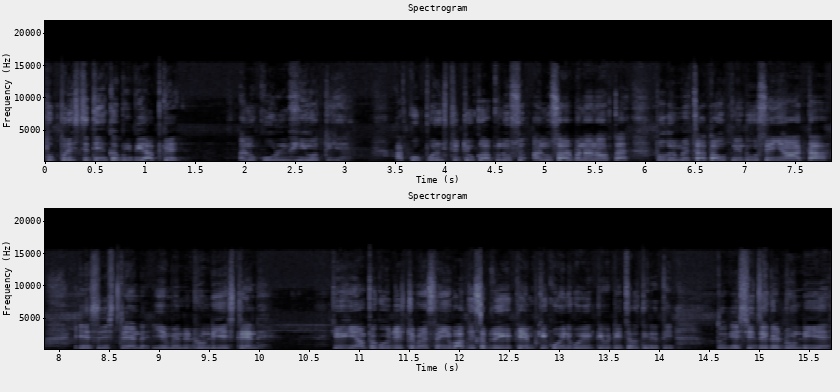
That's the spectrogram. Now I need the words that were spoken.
तो परिस्थितियाँ कभी भी आपके अनुकूल नहीं होती है। आपको परिस्थितियों को अपने, अनुसार बनाना होता है। तो अगर मैं चाहता उतनी दूर से यहाँ आता ऐसे स्टैंड, ये मैंने ढूंढी है स्टैंड, क्योंकि यहाँ पे कोई डिस्टर्बेंस नहीं है, बाकी सब जगह कैंप की कोई ना कोई एक्टिविटी चलती रहती है। तो ऐसी जगह ढूंढी है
